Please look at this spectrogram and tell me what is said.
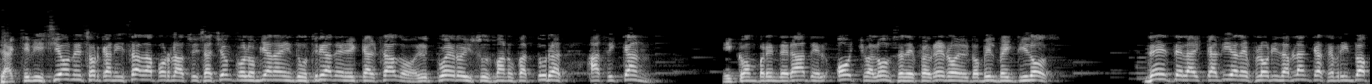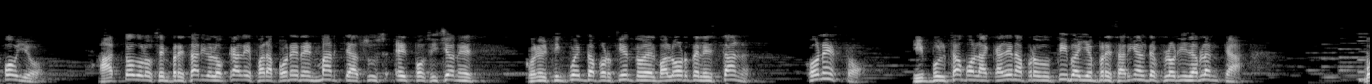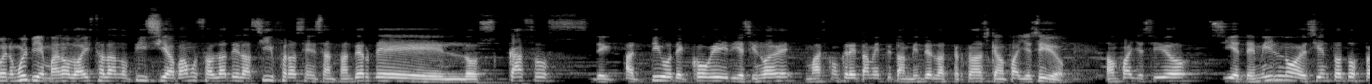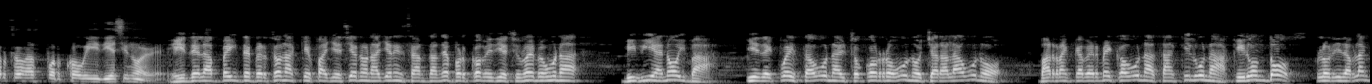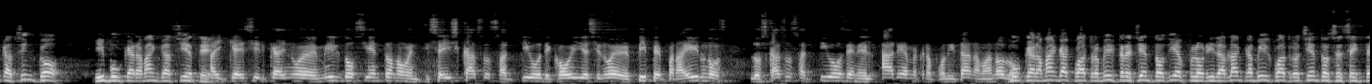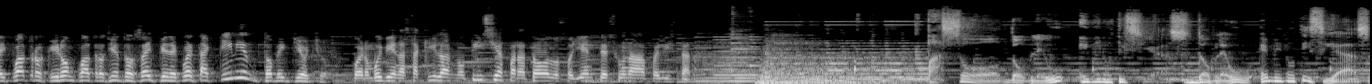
La exhibición es organizada por la Asociación Colombiana de Industria del Calzado, el Cuero y sus manufacturas ASICAN y comprenderá del 8 al 11 de febrero del 2022. Desde la alcaldía de Florida Blanca se brindó apoyo a todos los empresarios locales para poner en marcha sus exposiciones con el 50% del valor del stand. Con esto, impulsamos la cadena productiva y empresarial de Florida Blanca. Bueno, muy bien, Manolo, ahí está la noticia. Vamos a hablar de las cifras en Santander de los casos de activos de COVID-19, más concretamente también de las personas que han fallecido han fallecido 7.902 personas por COVID-19. Y de las 20 personas que fallecieron ayer en Santander por COVID-19, una vivía en Oiva, Piedecuesta una, El Socorro 1, Charalá 1, Barranca Bermeca 1, San Gil 1, Quirón 2, Florida Blanca 5 y Bucaramanga 7. Hay que decir que hay 9.296 casos activos de COVID-19. Pipe, para irnos, los casos activos en el área metropolitana, Manolo. Bucaramanga 4.310, Florida Blanca 1.464, Quirón 406, Piedecuesta 528. Bueno, muy bien, hasta aquí las noticias para todos los oyentes. Una feliz tarde. Pasó WM Noticias. WM Noticias.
